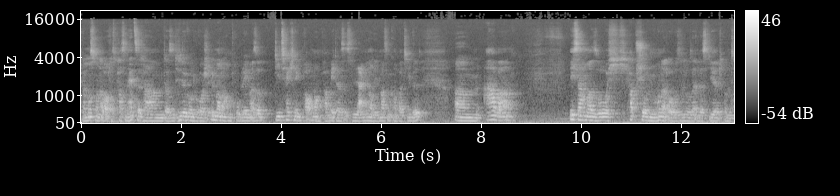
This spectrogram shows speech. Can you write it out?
Da muss man aber auch das passende Headset haben, da sind Hintergrundgeräusche immer noch ein Problem. Also die Technik braucht noch ein paar Meter, es ist lange noch nicht massenkompatibel. Ähm, aber ich sag mal so, ich habe schon 100 Euro sinnloser investiert und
